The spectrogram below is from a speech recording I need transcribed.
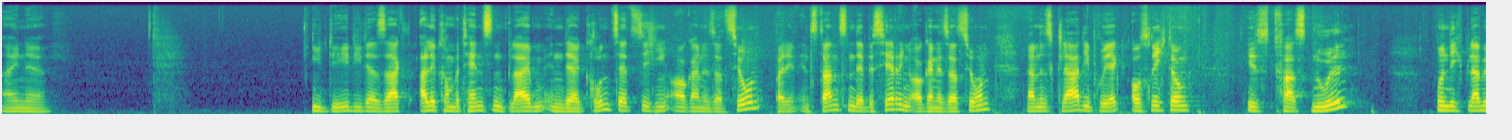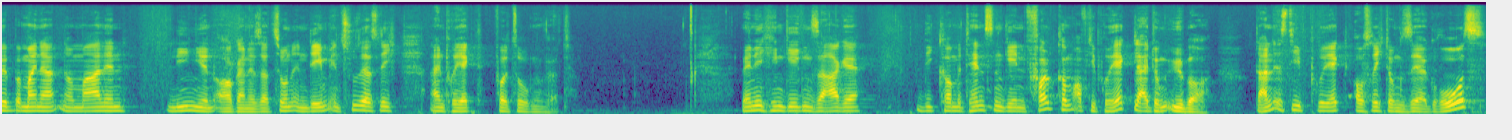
Eine Idee, die da sagt, alle Kompetenzen bleiben in der grundsätzlichen Organisation, bei den Instanzen der bisherigen Organisation, dann ist klar, die Projektausrichtung ist fast null und ich bleibe bei meiner normalen Linienorganisation, in dem zusätzlich ein Projekt vollzogen wird. Wenn ich hingegen sage, die Kompetenzen gehen vollkommen auf die Projektleitung über, dann ist die Projektausrichtung sehr groß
